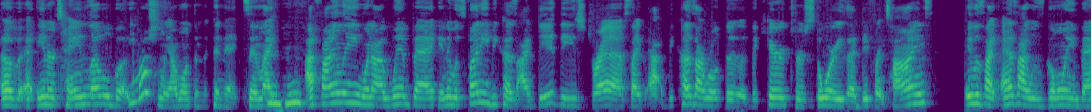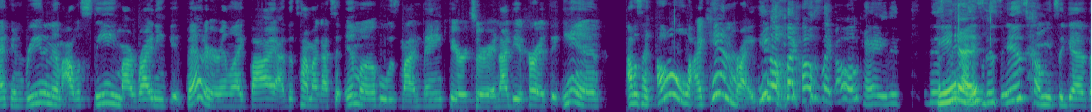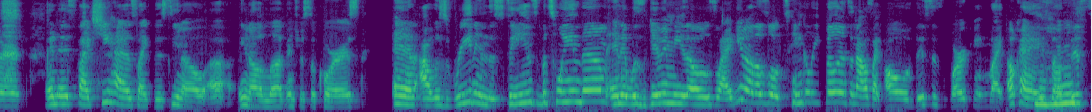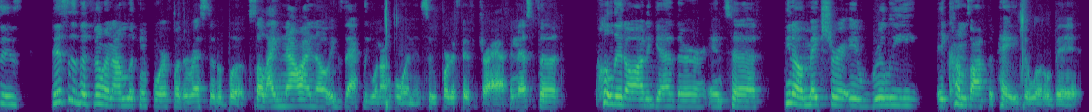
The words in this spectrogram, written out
of an entertain level, but emotionally, I want them to connect. And like, mm-hmm. I finally, when I went back, and it was funny because I did these drafts, like because I wrote the the character stories at different times. It was like as I was going back and reading them, I was seeing my writing get better. And like by the time I got to Emma, who was my main character, and I did her at the end, I was like, oh, I can write. You know, like I was like, oh, okay, this, this, this is coming together and it's like she has like this you know uh, you know a love interest of course and I was reading the scenes between them, and it was giving me those like you know those little tingly feelings, and I was like, oh, this is working. Like, okay, mm-hmm. so this is this is the feeling I'm looking for for the rest of the book. So like now I know exactly what I'm going into for the fifth draft, and that's to pull it all together and to you know make sure it really it comes off the page a little bit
